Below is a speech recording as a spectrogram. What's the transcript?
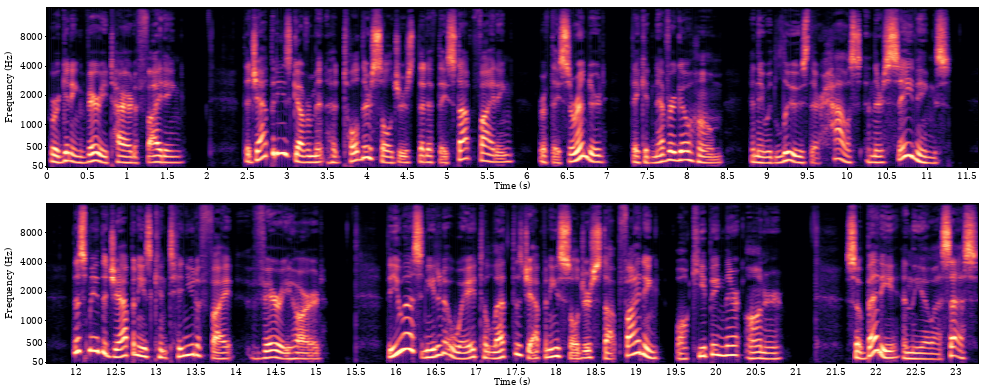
who were getting very tired of fighting. The Japanese government had told their soldiers that if they stopped fighting, or if they surrendered, they could never go home and they would lose their house and their savings. This made the Japanese continue to fight very hard. The US needed a way to let the Japanese soldiers stop fighting while keeping their honor. So Betty and the OSS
